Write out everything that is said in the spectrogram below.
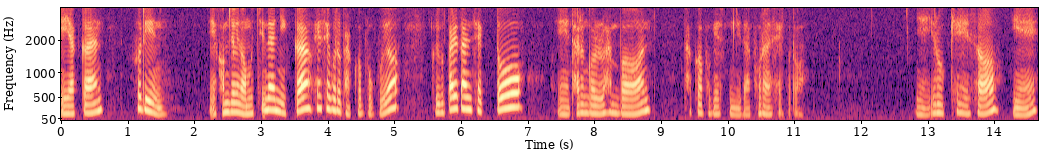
예, 약간 흐린 예, 검정이 너무 진하니까 회색으로 바꿔 보고요. 그리고 빨간색도 예, 다른 걸로 한번 바꿔 보겠습니다. 보라색으로. 예, 이렇게 해서 예,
